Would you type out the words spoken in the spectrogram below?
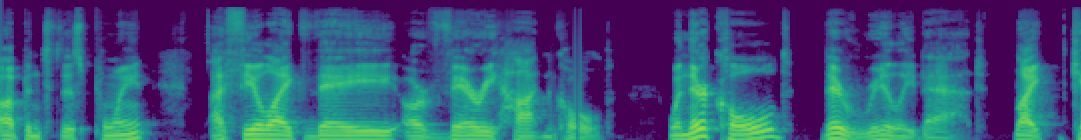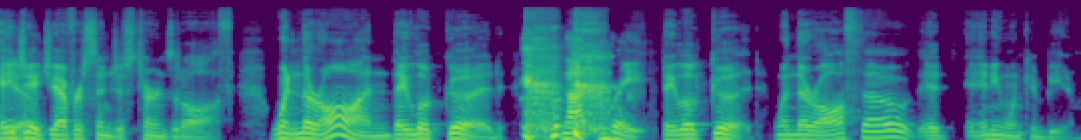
up until this point. I feel like they are very hot and cold. When they're cold, they're really bad. Like KJ Yeah. Jefferson just turns it off. When they're on, they look good. Not great. They look good. When they're off, though, it anyone can beat them.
